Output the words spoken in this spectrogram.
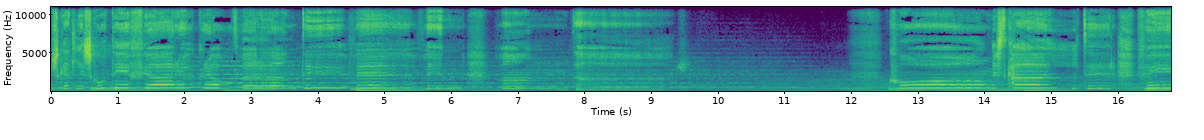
Skelli skúti fjöru grjóð Verðandi vefin vandar. Komist kaldir Fyrir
